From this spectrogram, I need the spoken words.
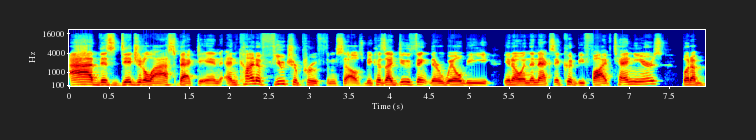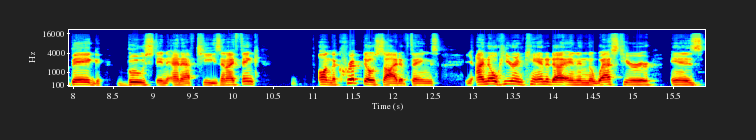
add this digital aspect in and kind of future proof themselves because i do think there will be you know in the next it could be five ten years but a big boost in nfts and i think on the crypto side of things i know here in canada and in the west here is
